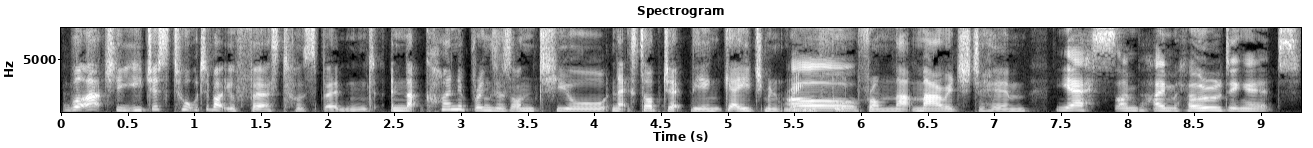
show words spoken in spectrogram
Well, actually, you just talked about your first husband, and that kind of brings us on to your next object, the engagement ring oh. for, from that marriage to him. Yes, I'm, I'm holding it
